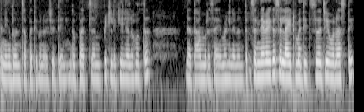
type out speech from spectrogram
आणि एक दोन चपाती बनवायची होती. आणि दुपारचं पिठलं केलेलं होतं. आणि आता आमरस आहे म्हटल्यानंतर संध्याकाळी कसं लाईटमध्येच जेवण असते.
